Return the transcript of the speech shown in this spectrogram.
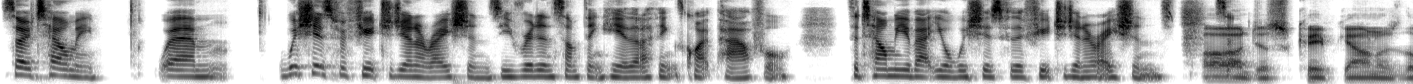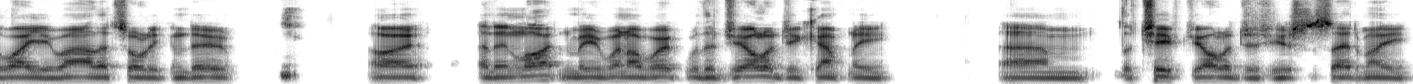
So tell me, um, wishes for future generations. You've written something here that I think is quite powerful. So tell me about your wishes for the future generations. Oh, So- just keep going as the way you are. That's all you can do. Yeah. I it enlightened me when I worked with a geology company. Um, the chief geologist used to say to me,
